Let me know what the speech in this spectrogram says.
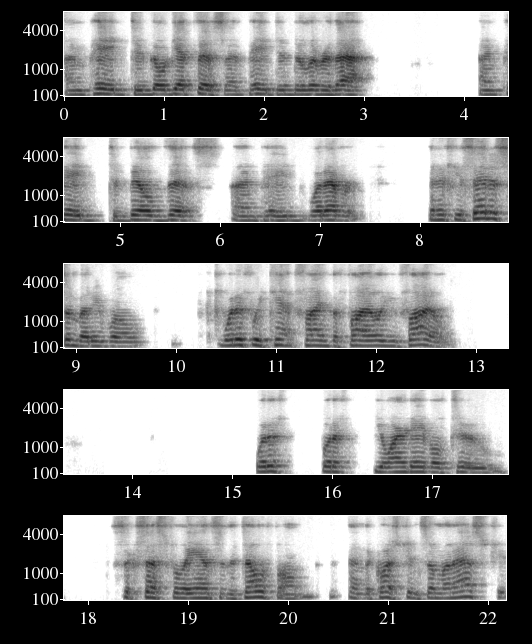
I'm paid to go get this. I'm paid to deliver that. I'm paid to build this. I'm paid whatever. And if you say to somebody, well, what if we can't find the file you filed? What if what if you aren't able to successfully answer the telephone and the question someone asks you?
